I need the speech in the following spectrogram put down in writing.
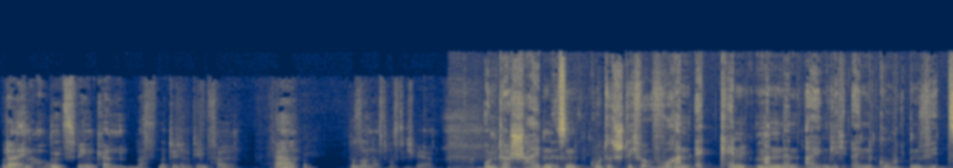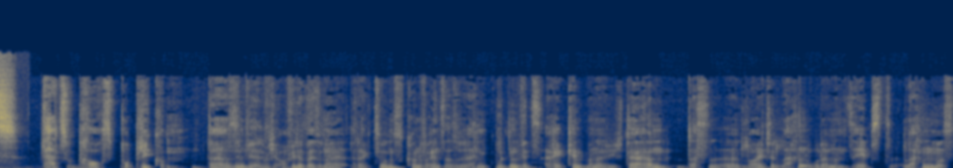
oder ein Augenzwinkern, was natürlich in dem Fall ja, besonders lustig wäre. Unterscheiden ist ein gutes Stichwort. Woran erkennt man denn eigentlich einen guten Witz? Dazu braucht es Publikum. Da sind wir nämlich auch wieder bei so einer Redaktionskonferenz. Also einen guten Witz erkennt man natürlich daran, dass äh, Leute lachen oder man selbst lachen muss.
